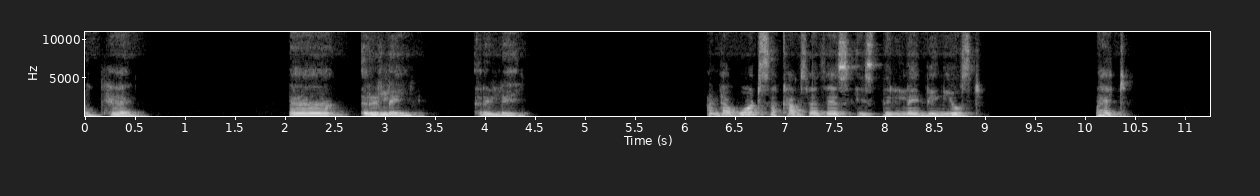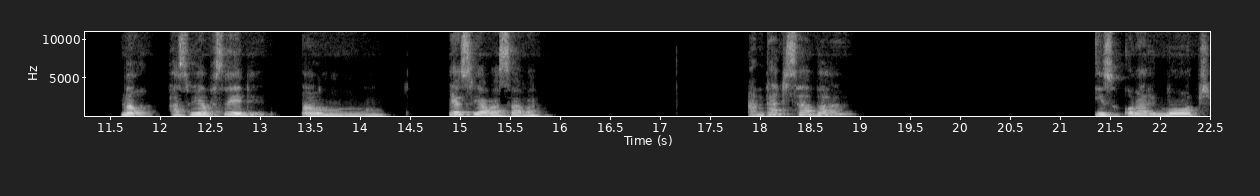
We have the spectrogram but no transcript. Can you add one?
Okay. Uh, relay, relay. Under what circumstances is the relay being used? Right? Now, as we have said, um, yes, you have a server. And that server is on a remote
